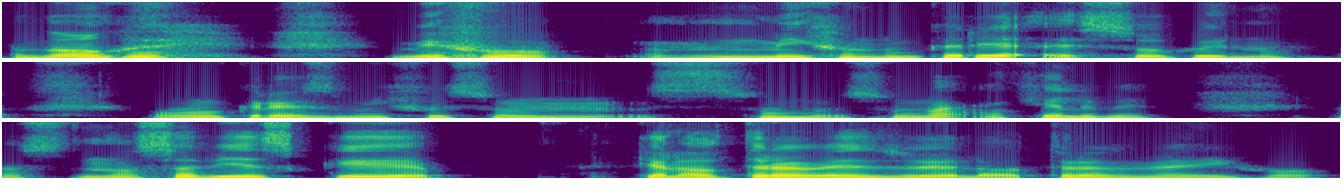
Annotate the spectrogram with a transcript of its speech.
no, güey, mi hijo, mi hijo nunca haría eso, güey, no. ¿Cómo crees? Mi hijo es un, es un, ángel, güey. No, no, sabías que, que la otra vez, güey, la otra vez me dijo,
